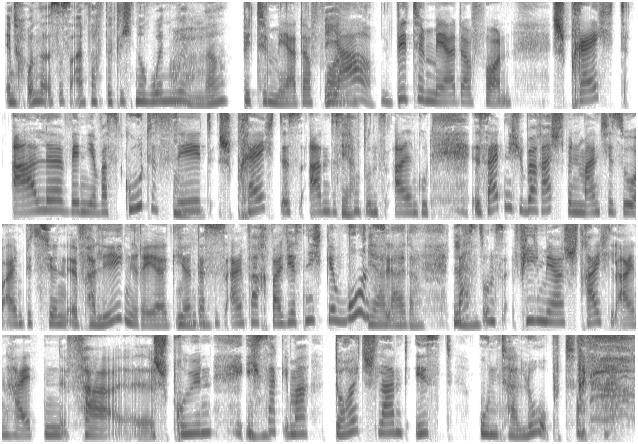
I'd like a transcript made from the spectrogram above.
Im Toll. Grunde ist es einfach wirklich nur Win-Win, oh, ne? Bitte mehr davon. Ja. Bitte mehr davon. Sprecht alle, wenn ihr was Gutes mhm. seht, sprecht es an, das ja. tut uns allen gut. Seid nicht überrascht, wenn manche so ein bisschen äh, verlegen reagieren. Mhm. Das ist einfach, weil wir es nicht gewohnt ja, sind. leider. Lasst mhm. uns viel mehr Streicheleinheiten versprühen. Ich mhm. sag immer, Deutschland ist unterlobt.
